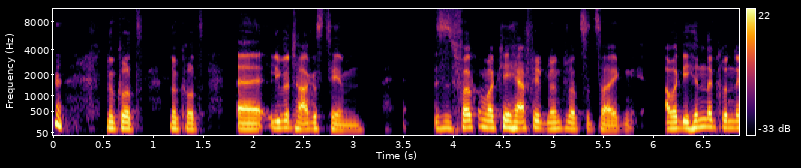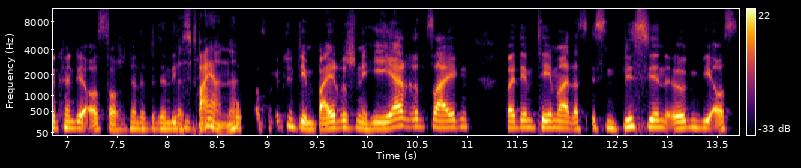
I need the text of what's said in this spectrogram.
Nur kurz, nur kurz. Äh, liebe Tagesthemen, es ist vollkommen okay, Herfried Münkler zu zeigen. Aber die Hintergründe könnt ihr austauschen. Könnt ihr bitte nicht Das ist Bayern, ne? mit dem bayerischen Heere zeigen bei dem Thema. Das ist ein bisschen irgendwie aus.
